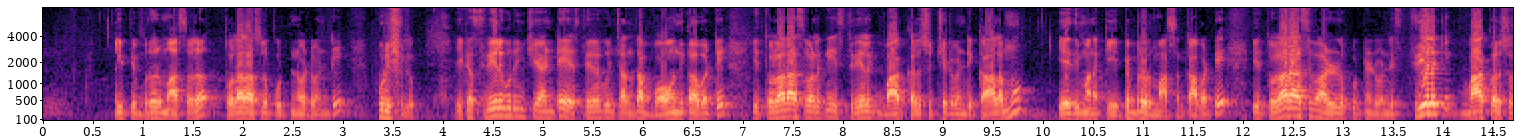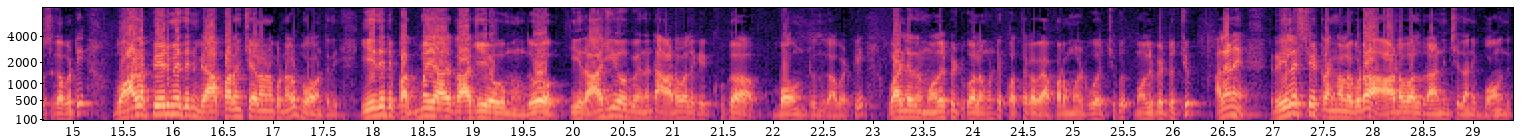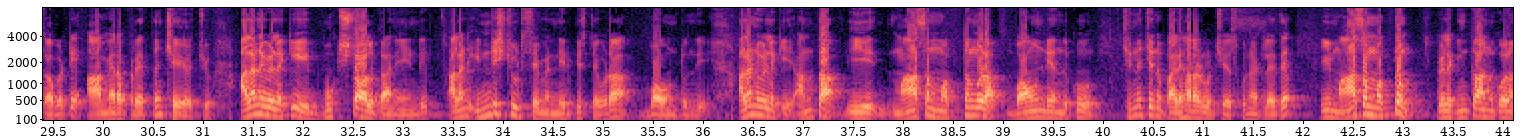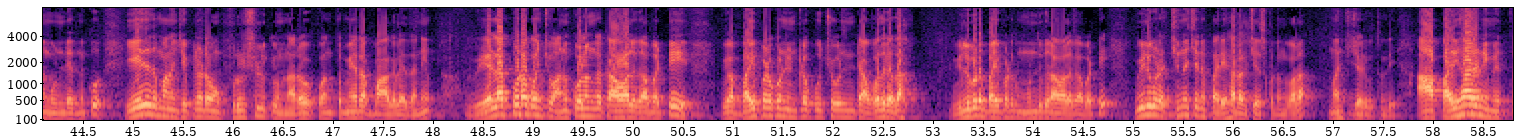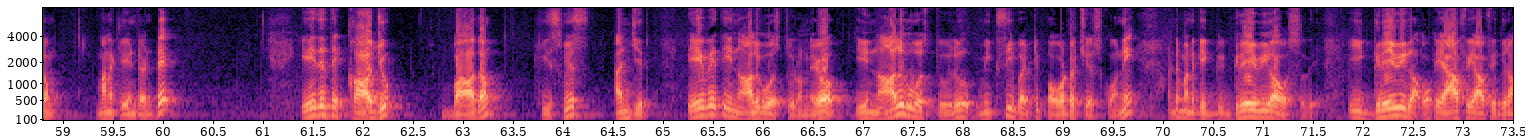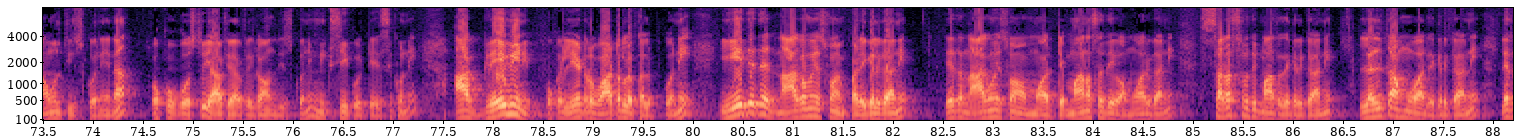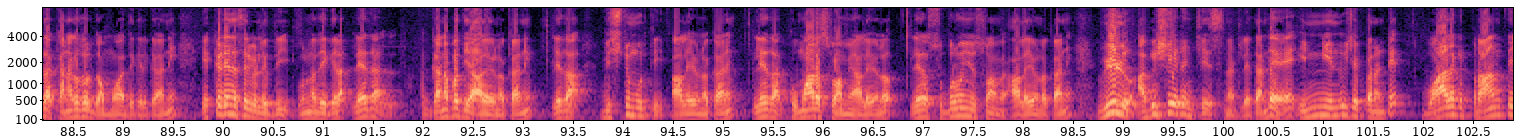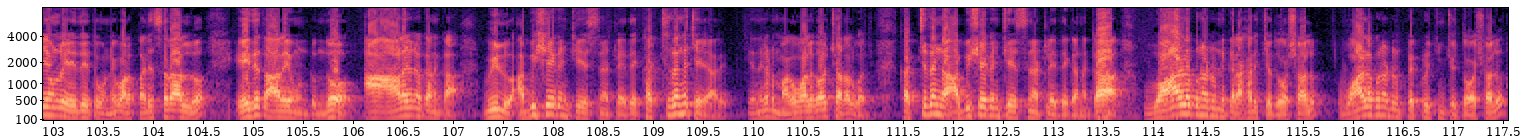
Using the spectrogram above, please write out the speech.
ఈ ఫిబ్రవరి మాసంలో తులారాశిలో పుట్టినటువంటి పురుషులు. ఇక స్త్రీల గురించి అంటే స్త్రీల గురించి అంతా బాగుంది కాబట్టి ఈ తులారాశి వాళ్ళకి స్త్రీలకు బాగా కలిసి వచ్చేటువంటి కాలము ఏది మనకి ఫిబ్రవరి మాసం కాబట్టి ఈ తులారాశి వాళ్ళు పుట్టినటువంటి స్త్రీలకి బాగా కలిసి వస్తుంది కాబట్టి వాళ్ళ పేరు మీద వ్యాపారం చేయాలనుకున్నా కూడా బాగుంటుంది. ఏదైతే పద్మ రాజయోగం ఉందో ఈ రాజయోగం ఏంటంటే ఆడవాళ్ళకి ఎక్కువగా బాగుంటుంది కాబట్టి వాళ్ళు ఏదైనా మొదలు పెట్టుకోవాలనుకుంటే కొత్తగా వ్యాపారం మొదలుకోవచ్చు మొదలు పెట్టవచ్చు అలానే రియల్ ఎస్టేట్ రంగంలో కూడా ఆడవాళ్ళు రాణించేదానికి బాగుంది కాబట్టి ఆ మేర ప్రయత్నం చేయొచ్చు. అలానే వీళ్ళకి బుక్ స్టాల్ కానివ్వండి అలానే ఇన్స్టిట్యూట్స్ ఏమైనా నేర్పిస్తే కూడా బాగుంటుంది. అలానే వీళ్ళకి అంతా ఈ మాసం మొత్తం కూడా బాగుండేందుకు చిన్న చిన్న పరిహారాలు కూడా చేసుకున్నట్లయితే ఈ మాసం మొత్తం వీళ్ళకి ఇంకా అనుకూలంగా ఉండేందుకు ఏదైతే మనం చెప్పినట్టు పురుషులకి ఉన్నారో కొంతమేర బాగలేదని వీళ్ళకి కూడా కొంచెం అనుకూలంగా కావాలి కాబట్టి ఇక భయపడకుండా ఇంట్లో కూర్చొని ఉంటే అవ్వదు కదా. వీళ్ళు కూడా భయపడక ముందుకు రావాలి కాబట్టి వీళ్ళు కూడా చిన్న చిన్న పరిహారాలు చేసుకోవడం ద్వారా మంచి జరుగుతుంది. ఆ పరిహార నిమిత్తం మనకేంటంటే ఏదైతే కాజు బాదం కిస్మిస్ అంజీర్ ఏవైతే ఈ నాలుగు వస్తువులు ఉన్నాయో ఈ నాలుగు వస్తువులు మిక్సీ బట్టి పౌడర్ చేసుకొని అంటే మనకి గ్రేవీగా వస్తుంది. ఈ గ్రేవీగా ఒక యాభై యాభై గ్రాములు తీసుకొనైనా ఒక్కొక్క వస్తువు యాభై యాభై గ్రాములు తీసుకొని మిక్సీ కొట్టేసుకొని ఆ గ్రేవీని ఒక లీటర్ వాటర్లో కలుపుకొని ఏదైతే నాగమయ స్వామి పడిగలు కానీ లేదా నాగమేశ్వరం స్వామి అమ్మవారి మానసదేవి అమ్మవారు కానీ సరస్వతి మాత దగ్గర కానీ లలిత అమ్మవారి దగ్గర కానీ లేదా కనకదుర్గ అమ్మవారి దగ్గర కానీ ఎక్కడైనా సరే వీళ్ళది ఉన్న దగ్గర లేదా గణపతి ఆలయంలో కానీ లేదా విష్ణుమూర్తి ఆలయంలో కానీ లేదా కుమారస్వామి ఆలయంలో లేదా సుబ్రహ్మణ్య స్వామి ఆలయంలో కానీ వీళ్ళు అభిషేకం చేసినట్లయితే అంటే ఇన్ని ఎందుకు చెప్పానంటే వాళ్ళకి ప్రాంతీయంలో ఏదైతే ఉన్నాయో వాళ్ళ పరిసరాల్లో ఏదైతే ఆలయం ఉంటుందో ఆ ఆలయంలో కనుక వీళ్ళు అభిషేకం చేసినట్లయితే ఖచ్చితంగా చేయాలి. ఎందుకంటే మగవాళ్ళు కావచ్చు ఆడవాళ్ళు కావచ్చు. ఖచ్చితంగా అభిషేకం చేసినట్లయితే కనుక వాళ్ళకున్నటువంటి గ్రహరిత్య దోషాలు వాళ్ళకున్నటువంటి ప్రకృతించే దోషాలు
